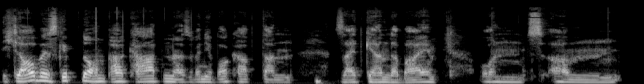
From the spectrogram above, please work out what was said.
Ich glaube, es gibt noch ein paar Karten. Also wenn ihr Bock habt, dann seid gern dabei. Und ähm,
